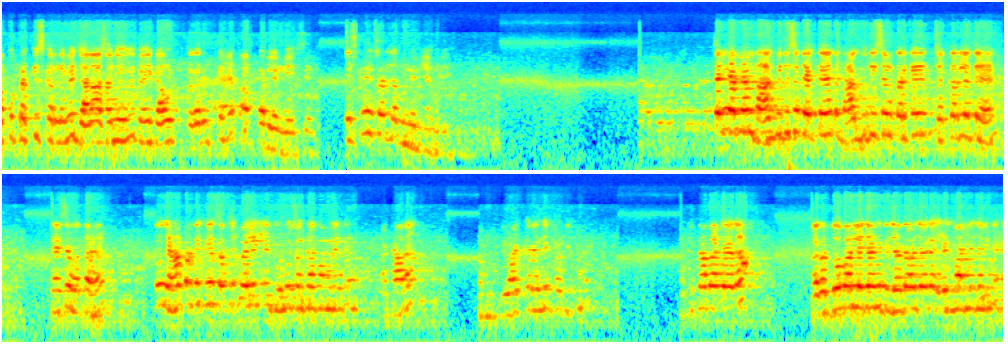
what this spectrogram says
आपको प्रैक्टिस करने में ज़्यादा आसानी होगी। कहीं डाउट अगर उठते हैं तो आप कर लेंगे इससे स्क्रीन ज़रूर ले लिया करिए। चलिए, अभी हम भाग विधि से देखते हैं तो भाग विधि से हम करके चेक कर लेते हैं, कैसे होता है। तो यहाँ पर देखिए, सबसे पहले ये दोनों संख्या को हम लेंगे, अठारह, हम डिवाइड करेंगे चौबीस में तो कितना बार जाएगा? अगर दो बार ले जाएँगे तो ज़्यादा हो जाएगा, एक बार ले जाएँगे,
